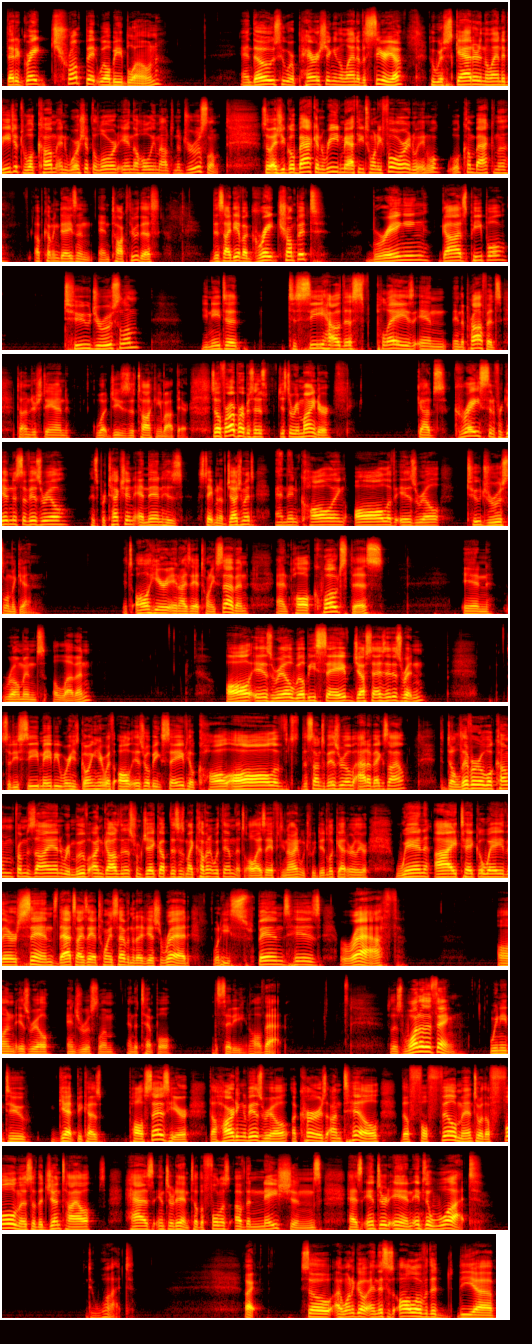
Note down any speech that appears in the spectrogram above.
that a great trumpet will be blown, and those who were perishing in the land of Assyria, who were scattered in the land of Egypt, will come and worship the Lord in the holy mountain of Jerusalem. So as you go back and read Matthew 24, and, and we'll, we'll come back in the upcoming days and, and talk through this, this idea of a great trumpet bringing God's people to Jerusalem. You need to to see how this plays in in the prophets to understand what Jesus is talking about there. So for our purposes, just a reminder, God's grace and forgiveness of Israel, his protection and then his statement of judgment and then calling all of Israel to Jerusalem again. It's all here in Isaiah 27. And Paul quotes this in Romans 11. All Israel will be saved, just as it is written. So, do you see maybe where he's going here with all Israel being saved? He'll call all of the sons of Israel out of exile. The deliverer will come from Zion, remove ungodliness from Jacob. This is my covenant with them. That's all Isaiah 59, which we did look at earlier. When I take away their sins, that's Isaiah 27 that I just read, when he spends his wrath on Israel and Jerusalem and the temple, the city, and all that. So there's one other thing we need to get because Paul says here, the hardening of Israel occurs until the fulfillment or the fullness of the Gentiles has entered in, till the fullness of the nations has entered in. Into what? Into what? All right. So I want to go, and this is all over the the uh,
